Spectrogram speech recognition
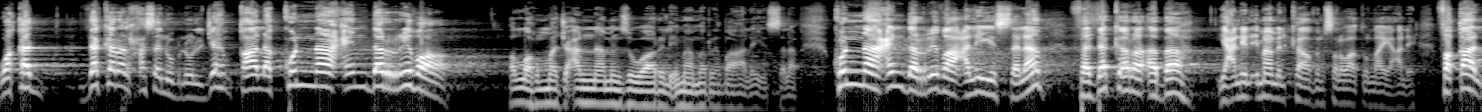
وقد ذكر الحسن بن الجهم قال كنا عند الرضا. اللهم اجعلنا من زوار الإمام الرضا عليه السلام. كنا عند الرضا عليه السلام. فذكر أباه يعني الإمام الكاظم صلوات الله عليه. فقال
